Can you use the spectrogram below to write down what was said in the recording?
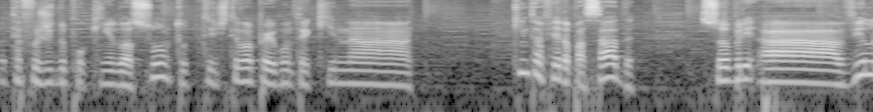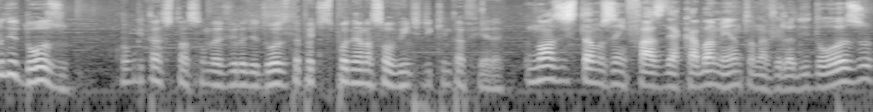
até fugindo um pouquinho do assunto, a gente teve uma pergunta aqui na quinta-feira passada sobre a Vila de Idoso. Como está a situação da Vila de Idoso, até para te responder a nossa ouvinte de quinta-feira. Nós estamos em fase de acabamento na Vila de Idoso.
